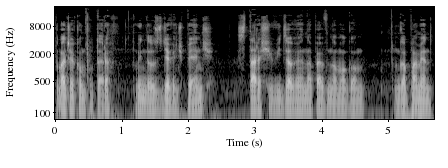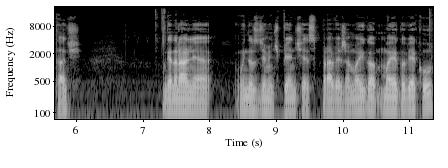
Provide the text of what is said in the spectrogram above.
Tu macie komputer Windows 9.5. Starsi widzowie na pewno mogą go pamiętać. Generalnie Windows 9.5 jest prawie że mojego, mojego wieku.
